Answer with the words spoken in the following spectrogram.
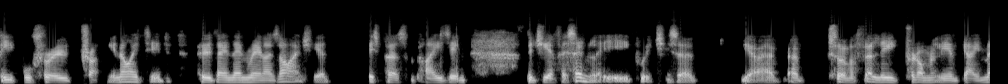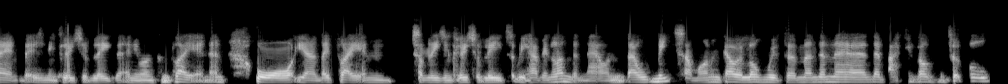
people through TRUK United who they then realise, oh, actually, uh, this person plays in the GFSN League, which is a, you know, a, a sort of a, league predominantly of gay men, but is an inclusive league that anyone can play in. And or you know they play in some of these inclusive leagues that we have in London now, and they'll meet someone and go along with them, and then they're they're back involved in football,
